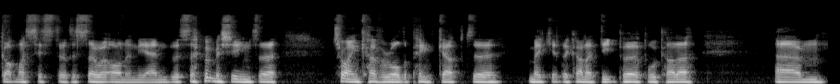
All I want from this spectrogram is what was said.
got my sister to sew it on in the end a sewing machine to try and cover all the pink up to make it the kind of deep purple color. Um,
